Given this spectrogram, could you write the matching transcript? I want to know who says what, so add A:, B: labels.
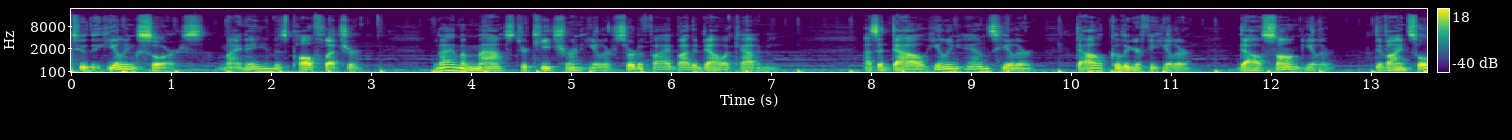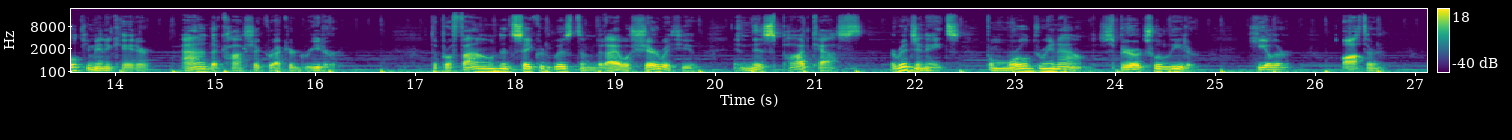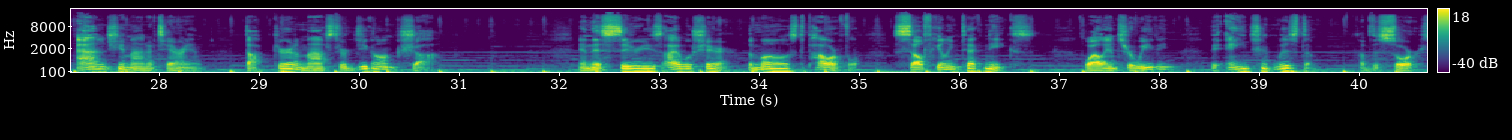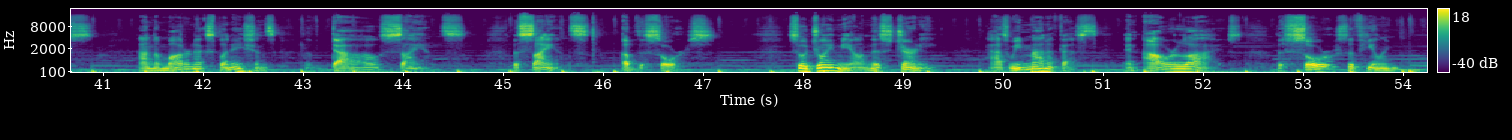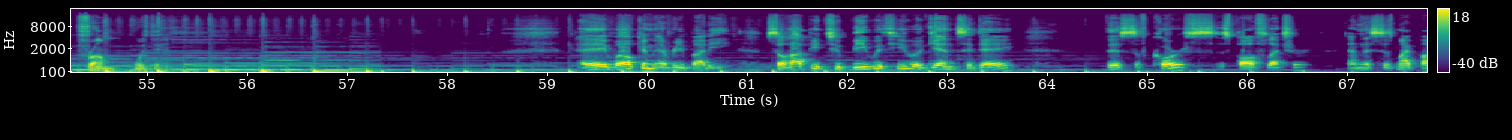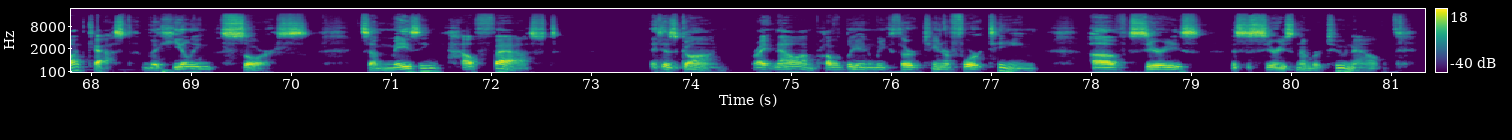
A: To the Healing Source. My name is Paul Fletcher, and I am a master teacher and healer certified by the Tao Academy. As a Tao Healing Hands healer, Tao calligraphy healer, Tao song healer, divine soul communicator, and Akashic record reader. The profound and sacred wisdom that I will share with you in this podcast originates from world renowned spiritual leader, healer, author, and humanitarian Dr. and Master Zhi Gang Sha. In this series, I will share the most powerful self healing techniques while interweaving the ancient wisdom of the Source and the modern explanations of Tao science, the science of the Source. So join me on this journey as we manifest in our lives the source of healing from within. Hey, welcome everybody. So happy to be with you again today. This, of course, is Paul Fletcher, and this is my podcast, The Healing Source. It's amazing how fast it has gone. Right now, I'm probably in week 13 or 14 of series. This is series number two now.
